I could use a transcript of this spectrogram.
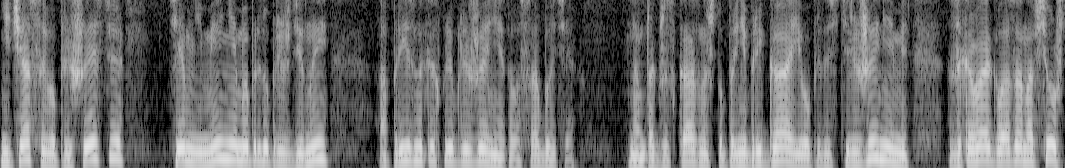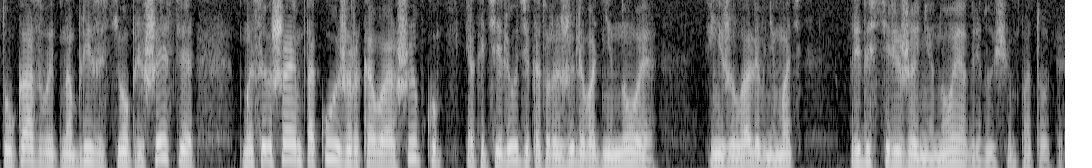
ни часа его пришествия, тем не менее мы предупреждены о признаках приближения этого события. Нам также сказано, что пренебрегая его предостережениями, закрывая глаза на все, что указывает на близость его пришествия, мы совершаем такую же роковую ошибку, как и те люди, которые жили в одни Ноя и не желали внимать предостережению Ноя о грядущем потопе.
